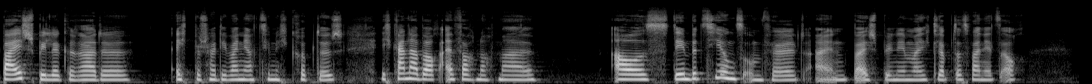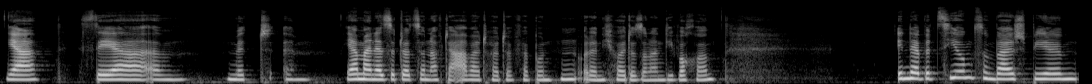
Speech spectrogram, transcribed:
Beispiele gerade echt bescheuert, die waren ja auch ziemlich kryptisch. Ich kann aber auch einfach nochmal aus dem Beziehungsumfeld ein Beispiel nehmen, weil ich glaube, das waren jetzt auch, ja, sehr ähm, mit, ähm, ja, meiner Situation auf der Arbeit heute verbunden, oder nicht heute, sondern die Woche. In der Beziehung zum Beispiel,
